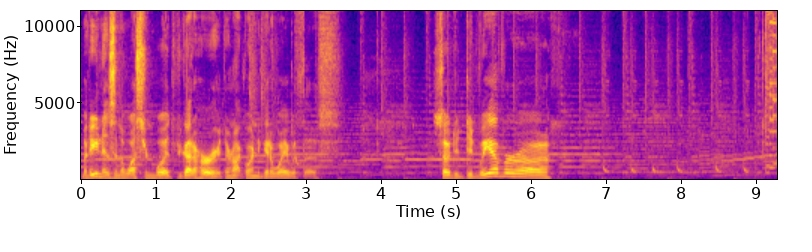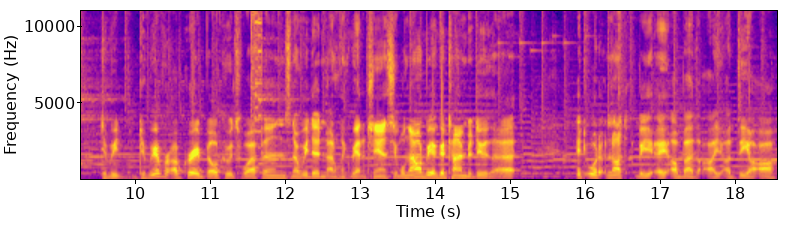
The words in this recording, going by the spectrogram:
Medina's in the western woods. We gotta hurry. They're not going to get away with this. So did, did we ever, uh... Did we, did we ever upgrade Belcoot's weapons? No, we didn't. I don't think we had a chance. Well, now would be a good time to do that. It would not be a, a bad idea.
